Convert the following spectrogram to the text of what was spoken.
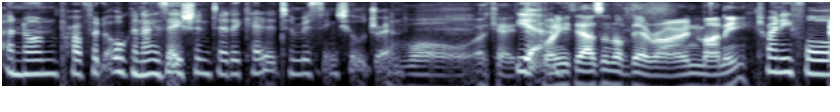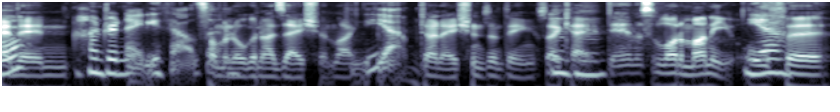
a non-profit organization dedicated to missing children. Whoa. Okay. Yeah. Twenty thousand of their own money, 24 and then 180,000. from an organization like Yeah. donations and things. Okay. Mhm. Damn, that's a lot of money. All Yeah. for.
